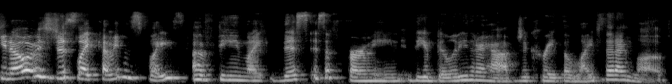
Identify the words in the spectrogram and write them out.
you know, it was just like coming to this place of being like, this is affirming the ability that I have to create the life that I love.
